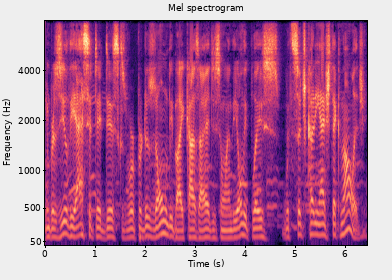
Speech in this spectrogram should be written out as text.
In Brazil, the acetate discs were produced only by Casa Edison and the only place with such cutting edge technology.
